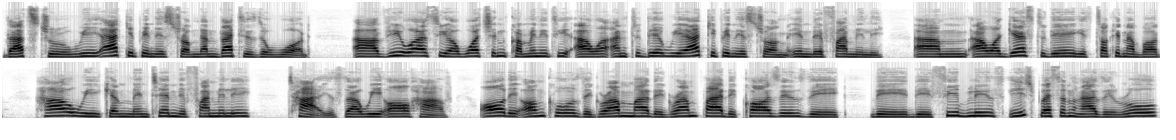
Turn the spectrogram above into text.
That's true. We are keeping it strong, and that is the word. Uh, viewers, you are watching Community Hour, and today we are keeping it strong in the family. Um, our guest today is talking about how we can maintain the family ties that we all have. All the uncles, the grandma, the grandpa, the cousins, the the the siblings. Each person has a role,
